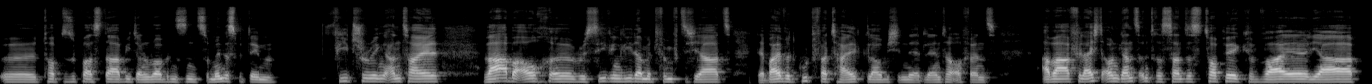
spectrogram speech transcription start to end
äh, Top Superstar Bijan Robinson, zumindest mit dem Featuring-Anteil. War aber auch äh, Receiving Leader mit 50 Yards. Der Ball wird gut verteilt, glaube ich, in der Atlanta Offense. Aber vielleicht auch ein ganz interessantes Topic, weil ja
